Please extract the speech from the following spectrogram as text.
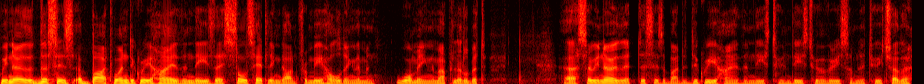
we know that this is about one degree higher than these. They're still settling down from me holding them and warming them up a little bit. Uh, so we know that this is about a degree higher than these two, and these two are very similar to each other.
